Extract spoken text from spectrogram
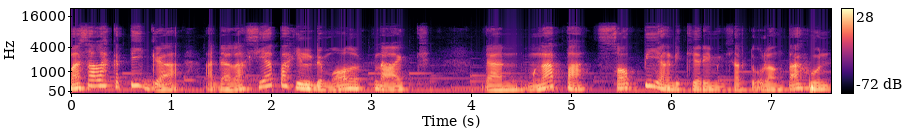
Masalah ketiga adalah siapa Hildemol Knight dan mengapa Sophie yang dikirim kartu ulang tahun.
